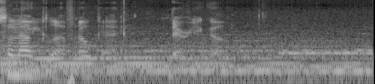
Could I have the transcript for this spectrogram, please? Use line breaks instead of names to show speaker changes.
So now you left. Okay.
